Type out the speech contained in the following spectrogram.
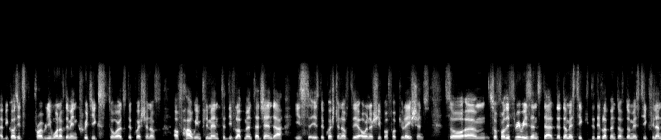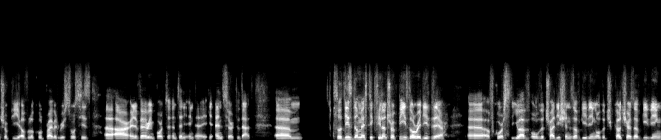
uh, because it's probably one of the main critics towards the question of of how we implement the development agenda is is the question of the ownership of populations. So um, so for the three reasons that the domestic the development of domestic philanthropy of local private resources uh, are a very important an, an, uh, answer to that. Um, so this domestic philanthropy is already there. Uh, of course, you have all the traditions of giving, all the cultures of giving.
